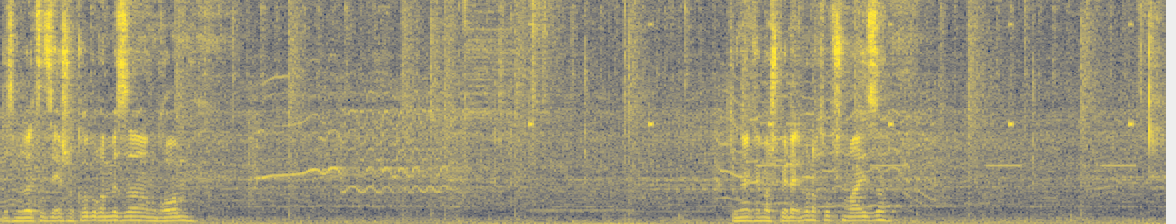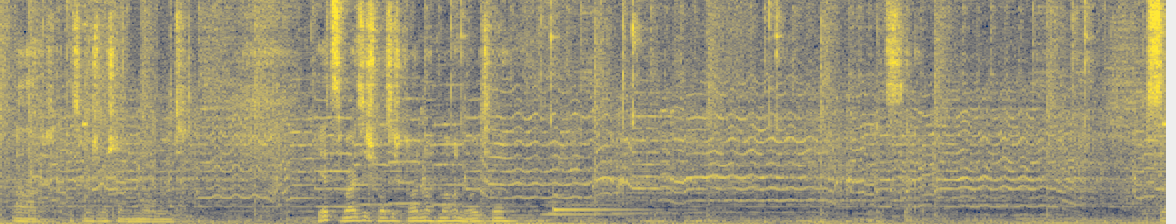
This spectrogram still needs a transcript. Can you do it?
Dass man da jetzt nicht echt noch gröbere müssen im Raum. Den können wir später immer noch drauf schmeißen. Schon und Jetzt weiß ich, was ich gerade noch machen wollte. So.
